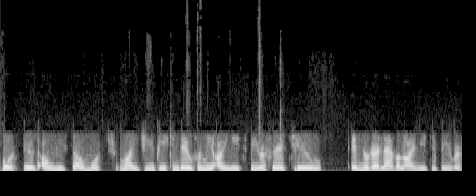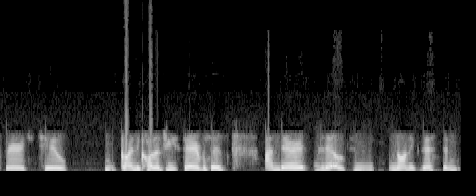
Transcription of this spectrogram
But there's only so much my GP can do for me. I need to be referred to another level, I need to be referred to gynecology services, and they're little to non-existent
